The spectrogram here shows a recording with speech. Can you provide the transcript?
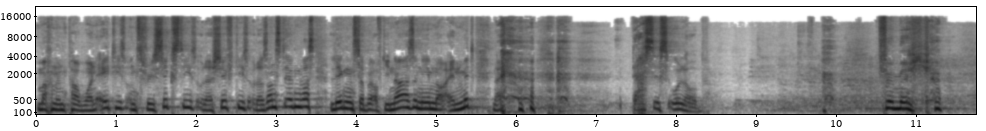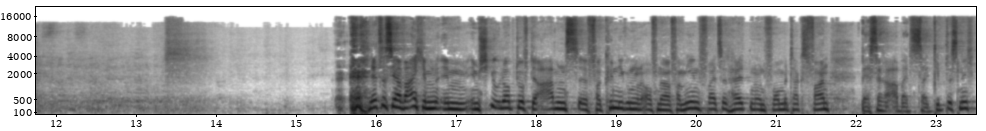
machen ein paar 180s und 360s oder Shifties oder sonst irgendwas, legen uns dabei auf die Nase, nehmen noch einen mit. Nein, das ist Urlaub. Für mich. Letztes Jahr war ich im, im, im Skiurlaub, durfte abends äh, Verkündigungen auf einer Familienfreizeit halten und vormittags fahren. Bessere Arbeitszeit gibt es nicht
